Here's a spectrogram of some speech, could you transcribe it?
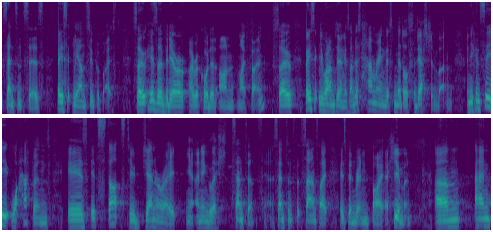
sentences basically unsupervised. So here's a video I recorded on my phone. So basically what I'm doing is I'm just hammering this middle suggestion button. And you can see what happens is it starts to generate you know, an English sentence, you know, a sentence that sounds like it's been written by a human. Um, and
